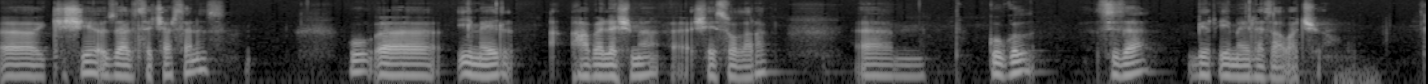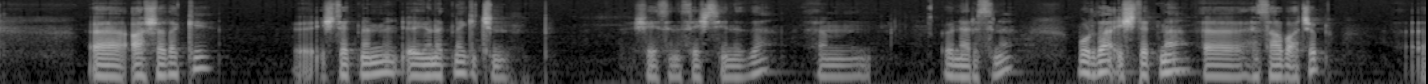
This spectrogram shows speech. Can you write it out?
e, kişiye özel seçerseniz bu e, e-mail haberleşme e, şeysi olarak e, Google size bir e-mail hesabı açıyor. E, aşağıdaki e, işletmemi e, yönetmek için şeysini seçtiğinizde e, önerisini burada işletme e, hesabı açıp e,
